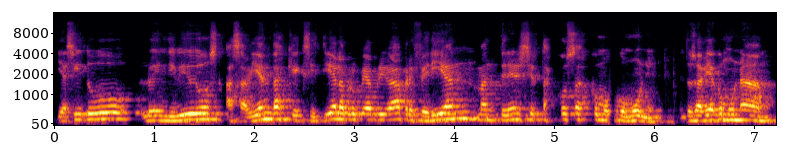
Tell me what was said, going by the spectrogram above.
Y así todos los individuos, a sabiendas que existía la propiedad privada, preferían mantener ciertas cosas como comunes. Entonces había como una,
